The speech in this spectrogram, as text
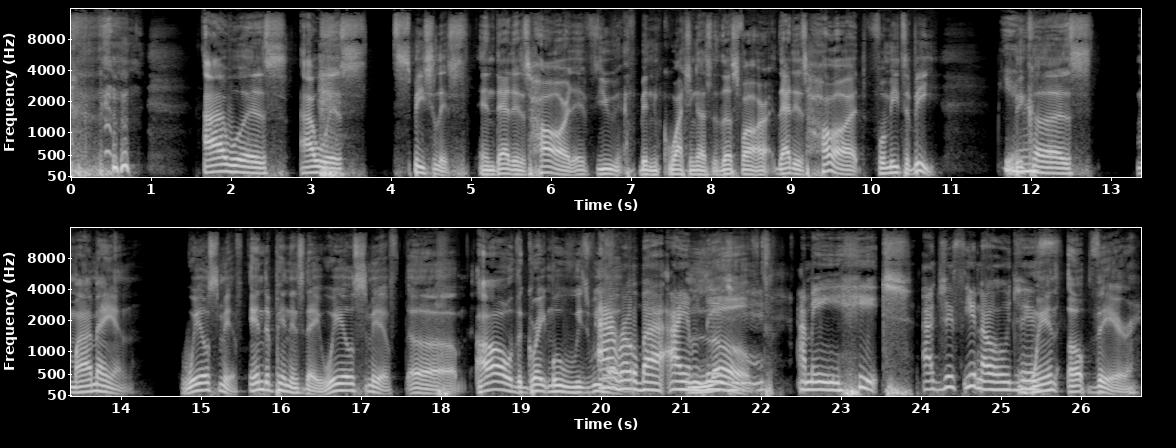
I was I was speechless, and that is hard. If you've been watching us thus far, that is hard for me to be yeah. because my man. Will Smith, Independence Day, Will Smith, uh, all the great movies we I by I Am loved. Legend. I mean, Hitch. I just, you know, just went up there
